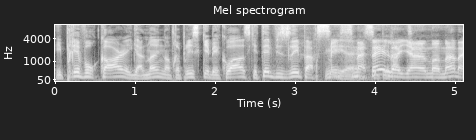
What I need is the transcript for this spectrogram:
et Prévocar, également une entreprise québécoise qui était visée par ces Mais ce euh, matin, là, il y a un moment, ben,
